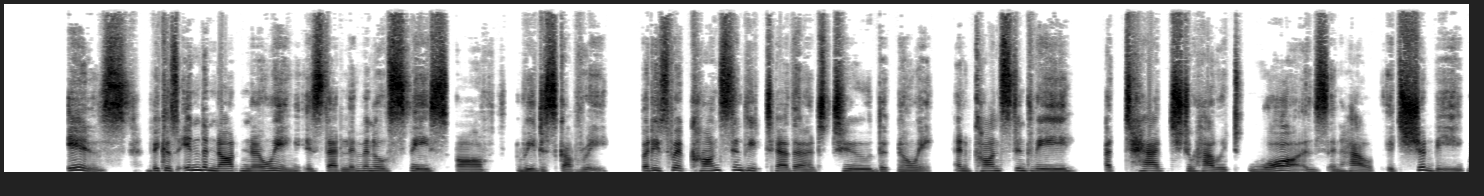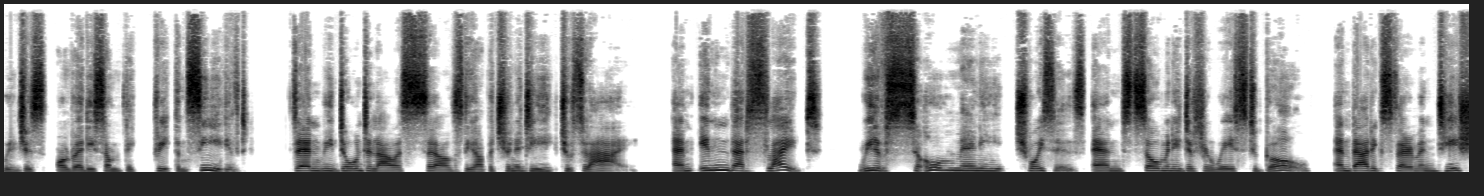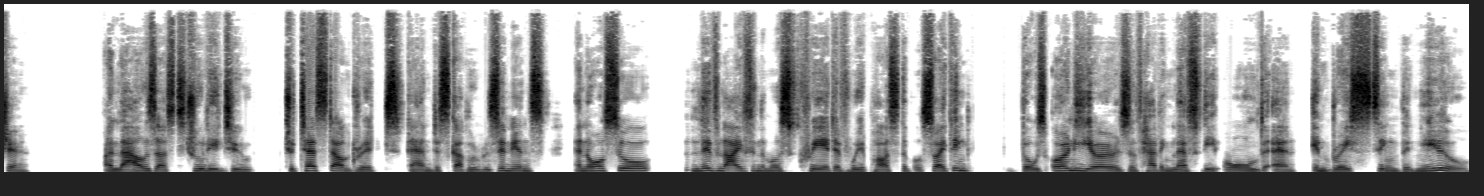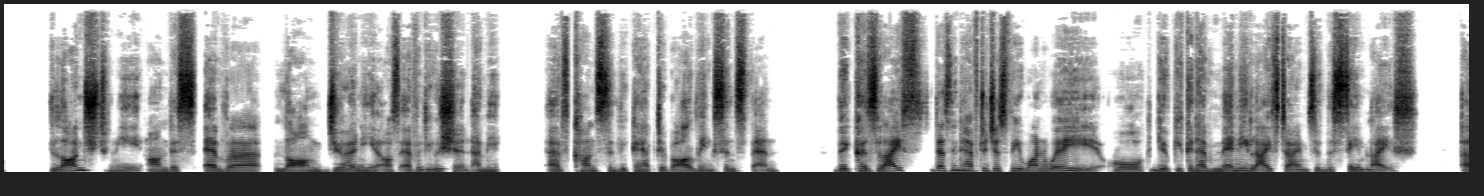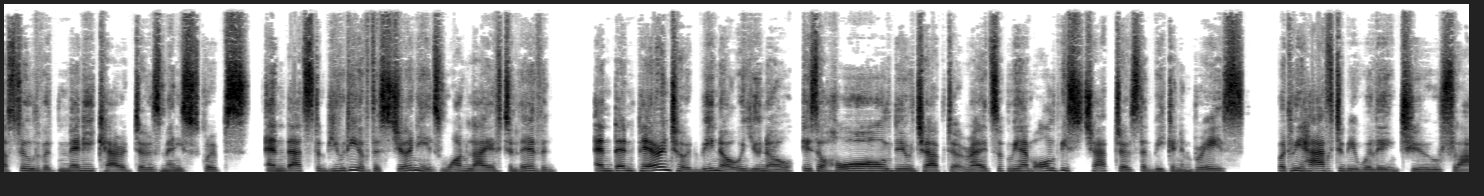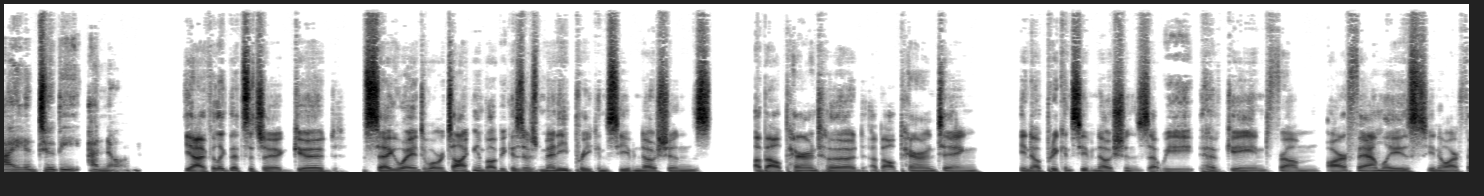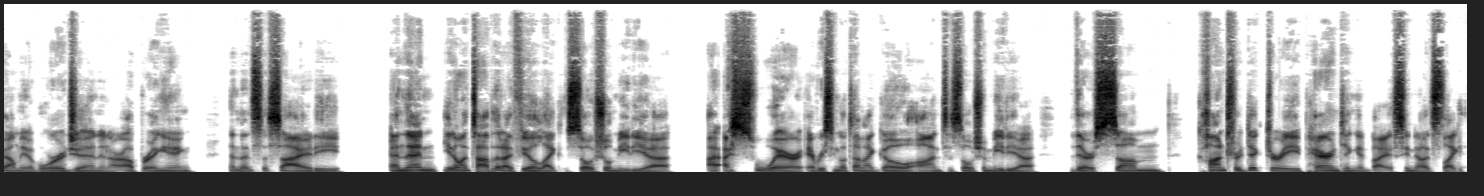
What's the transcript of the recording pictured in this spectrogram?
is because in the not knowing is that liminal space of rediscovery. But if we're constantly tethered to the knowing and constantly attached to how it was and how it should be, which is already something preconceived, then we don't allow ourselves the opportunity to fly. And in that flight, we have so many choices and so many different ways to go. And that experimentation allows us truly to, to test our grit and discover resilience and also live life in the most creative way possible. So I think those early years of having left the old and embracing the new launched me on this ever long journey of evolution. I mean, I've constantly kept evolving since then because life doesn't have to just be one way or you, you can have many lifetimes in the same life. Uh, filled with many characters, many scripts. And that's the beauty of this journey. It's one life to live. And and then parenthood, we know, you know, is a whole new chapter, right? So we have all these chapters that we can embrace, but we have to be willing to fly into the unknown. Yeah, I feel like that's such a good segue into what we're talking about because there's many preconceived notions about parenthood, about parenting, you know, preconceived notions that we have gained from our families, you know, our family of origin and our upbringing, and then society. And then, you know, on top of that, I feel like social media, I, I swear every single time I go onto social media, there's some contradictory parenting advice. You know, it's like,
